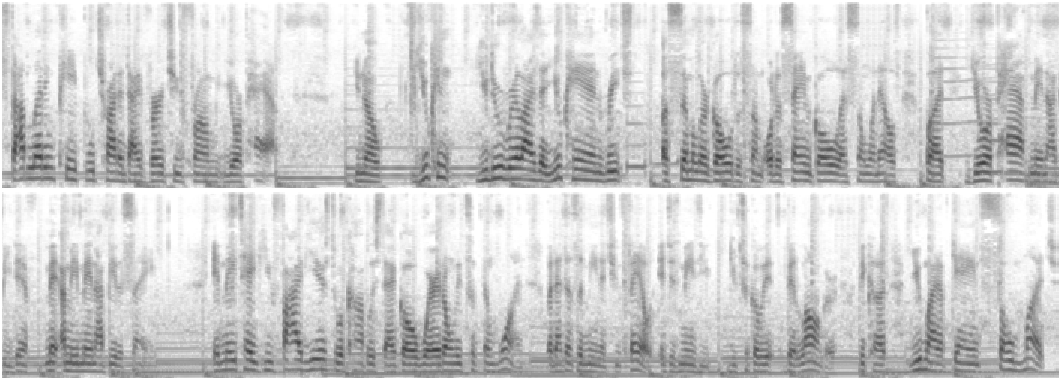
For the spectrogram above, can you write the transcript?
Stop letting people try to divert you from your path. You know, you can you do realize that you can reach a similar goal to some or the same goal as someone else, but your path may not be different. I mean, may not be the same. It may take you five years to accomplish that goal where it only took them one, but that doesn't mean that you failed. It just means you, you took a bit, bit longer because you might have gained so much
